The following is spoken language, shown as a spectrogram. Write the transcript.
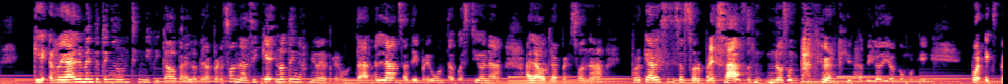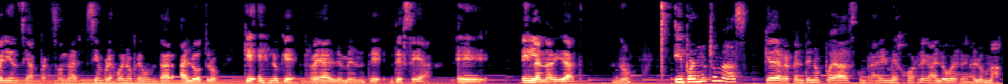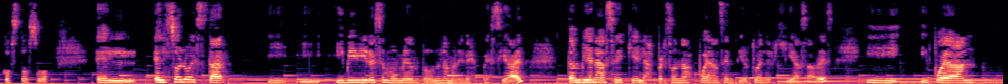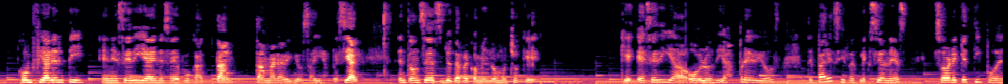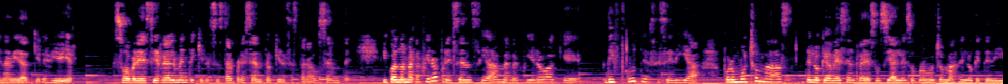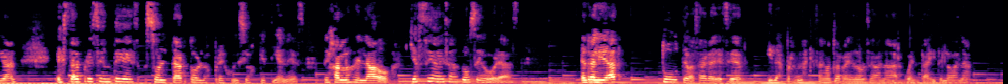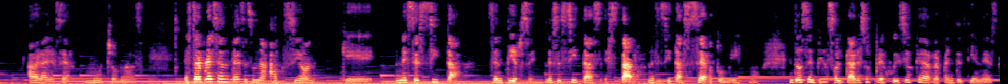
que realmente tengan un significado para la otra persona. Así que no tengas miedo de preguntar, lánzate pregunta, cuestiona a la otra persona, porque a veces esas sorpresas no son tan divertidas, y lo digo como que por experiencia personal. Siempre es bueno preguntar al otro qué es lo que realmente desea eh, en la Navidad, ¿no? Y por mucho más, que de repente no puedas comprar el mejor regalo o el regalo más costoso, el, solo estar y, vivir ese momento de una manera especial también hace que las personas puedan sentir tu energía, ¿sabes? Y, y puedan confiar en ti en ese día, en esa época tan tan maravillosa y especial. Entonces yo te recomiendo mucho que, que ese día o los días previos te pares y reflexiones sobre qué tipo de Navidad quieres vivir, sobre si realmente quieres estar presente o quieres estar ausente. Y cuando me refiero a presencia, me refiero a que disfrutes ese día por mucho más de lo que ves en redes sociales o por mucho más de lo que te digan. Estar presente es soltar todos los prejuicios que tienes, dejarlos de lado, ya sea esas 12 horas. En realidad, tú te vas a agradecer y las personas que están a tu alrededor se van a dar cuenta y te lo van a agradecer mucho más. Estar presentes es una acción que necesita sentirse, necesitas estar, necesitas ser tú mismo. Entonces empieza a soltar esos prejuicios que de repente tienes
